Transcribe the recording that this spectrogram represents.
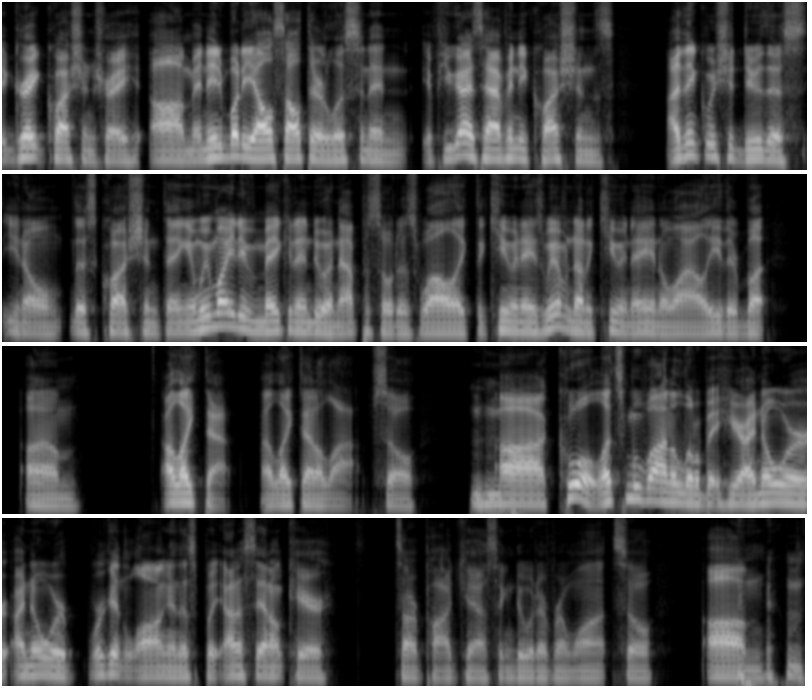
uh, great question, Trey. Um, and anybody else out there listening, if you guys have any questions, I think we should do this, you know, this question thing, and we might even make it into an episode as well, like the Q and A's. We haven't done a Q and A in a while either, but um, I like that. I like that a lot. So, Mhm. uh, cool. Let's move on a little bit here. I know we're, I know we're, we're getting long in this, but honestly, I don't care. It's our podcast. I can do whatever I want. So, um,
